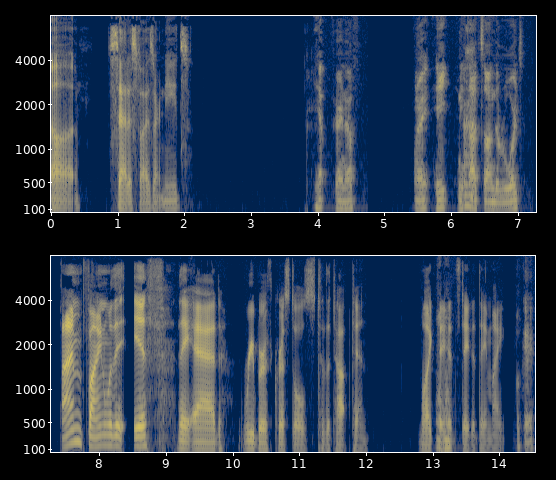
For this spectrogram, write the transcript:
uh, satisfies our needs. Yep. Fair enough. All right. Hey, any Uh, thoughts on the rewards? I'm fine with it if they add rebirth crystals to the top 10, like they Mhm. had stated they might. Okay.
